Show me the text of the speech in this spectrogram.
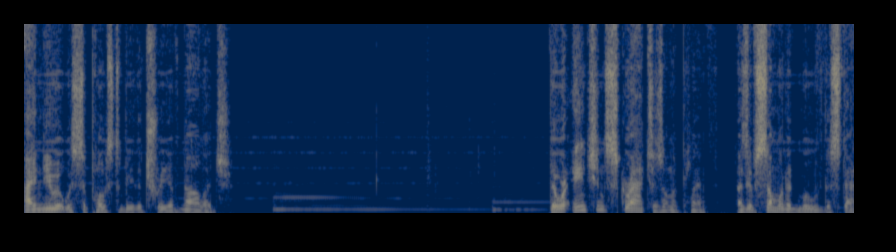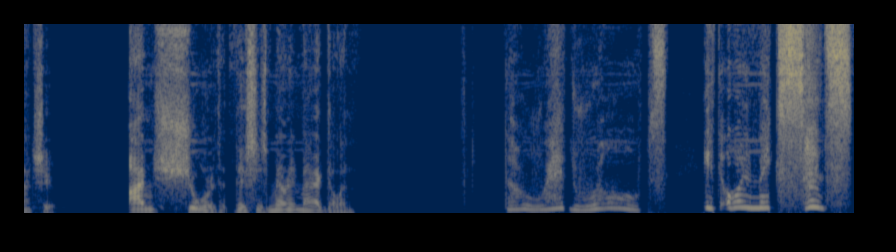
I knew it was supposed to be the tree of knowledge. There were ancient scratches on the plinth, as if someone had moved the statue. I'm sure that this is Mary Magdalene. The red robes. It all makes sense.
